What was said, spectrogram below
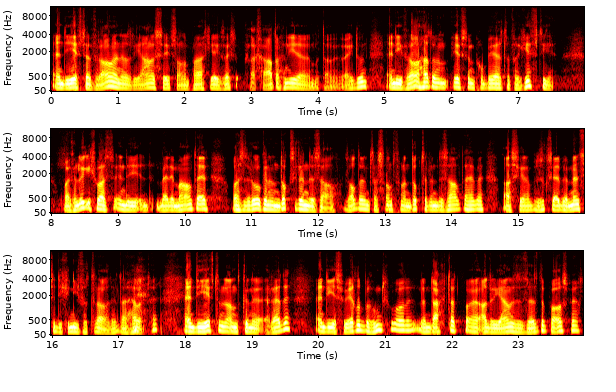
en die heeft een vrouw, en Adrianus heeft al een paar keer gezegd, dat gaat toch niet, dat moet dat wegdoen. En die vrouw had hem, heeft hem proberen te vergiftigen. Maar gelukkig was in die, bij de maaltijd was er ook een dokter in de zaal. Het is altijd interessant van een dokter in de zaal te hebben als je op bezoek bent bij mensen die je niet vertrouwt. Hè. Dat helpt. Hè. En die heeft hem dan kunnen redden. En die is wereldberoemd geworden de dag dat Adrianus de zesde paus werd.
